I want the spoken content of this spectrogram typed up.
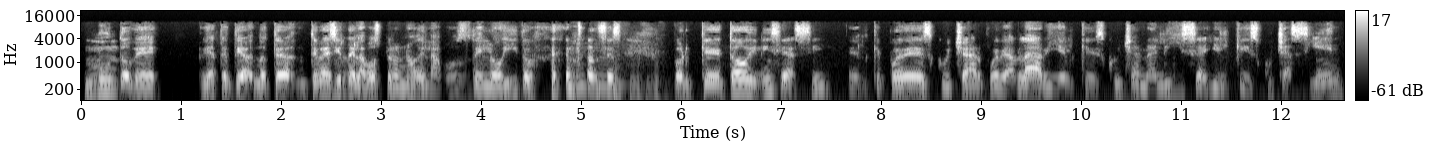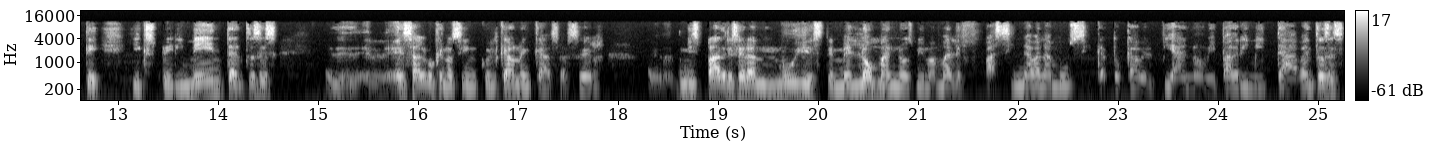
mundo de, fíjate, te, no te, iba a decir de la voz, pero no de la voz, del oído. Entonces, porque todo inicia así, el que puede escuchar puede hablar y el que escucha analiza y el que escucha siente y experimenta. Entonces, eh, es algo que nos inculcaron en casa, ser mis padres eran muy este, melómanos, mi mamá le fascinaba la música, tocaba el piano, mi padre imitaba. Entonces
